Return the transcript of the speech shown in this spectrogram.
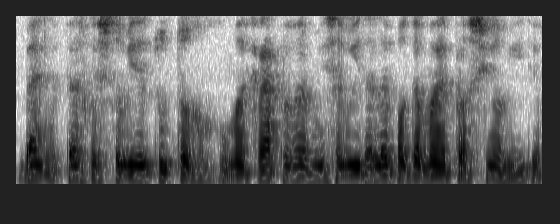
Bene, per questo video è tutto, come crap per avermi seguito all'epoca mai il prossimo video.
